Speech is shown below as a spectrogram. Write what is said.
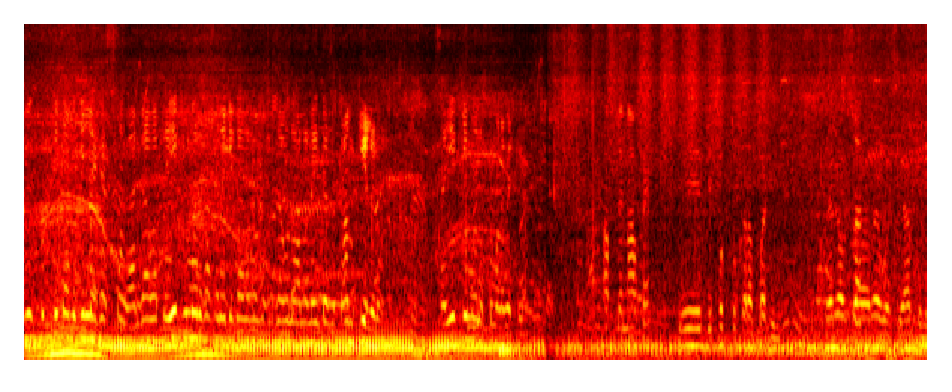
कुठले बी कुठली कामं केली नाही का सांगा आणि गावातलं एक माणूस असं नाही की दादा जाऊन आला नाही त्याचं काम केलं नाही. असा एकही माणूस तुम्हाला भेटला आपलं नाव काय? मी दीपक तुकाराम पाटील. या गावचा रहिवासी अकोले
